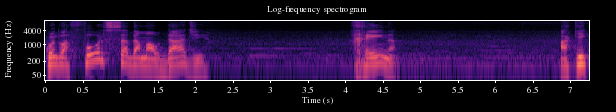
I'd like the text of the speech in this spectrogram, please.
Quando a força da maldade reina aqui,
